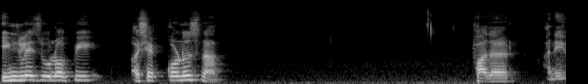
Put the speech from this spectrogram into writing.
इंग्लीश उलोवपी अशे कोणूच नात फादर आनी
